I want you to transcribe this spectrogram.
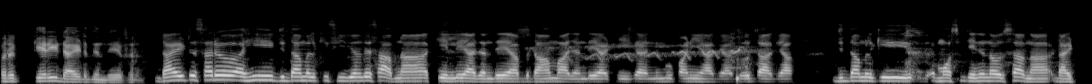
ਫਿਰ ਕਿਹੜੀ ਡਾਈਟ ਦਿੰਦੇ ਆ ਫਿਰ? ਡਾਈਟ ਸਰ ਅਸੀਂ ਜਿੱਦਾਂ ਮਤਲਬ ਕਿ ਸੀਜ਼ਨ ਦੇ ਹਿਸਾਬ ਨਾਲ ਕੇਲੇ ਆ ਜਾਂਦੇ ਆ ਬਦਾਮ ਆ ਜਾਂਦੇ ਆ ਠੀਕ ਆ ਨਿੰਬੂ ਪਾਣੀ ਆ ਗਿਆ ਦੁੱਧ ਆ ਗਿਆ। ਜਿੱਦਾਂ ਮਤਲਬ ਕਿ ਮੌਸਮ ਚੇਂਜ ਹੁੰਦਾ ਉਸ ਹਿਸਾਬ ਨਾਲ ਡਾਈਟ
